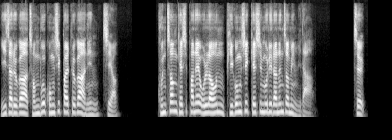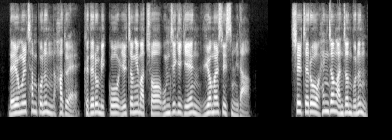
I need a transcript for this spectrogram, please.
이 자료가 정부 공식 발표가 아닌 지역, 군청 게시판에 올라온 비공식 게시물이라는 점입니다. 즉, 내용을 참고는 하되 그대로 믿고 일정에 맞춰 움직이기엔 위험할 수 있습니다. 실제로 행정안전부는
